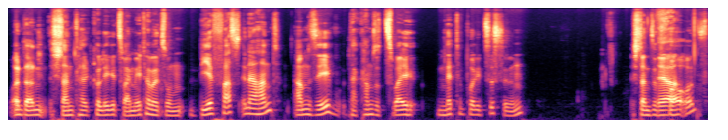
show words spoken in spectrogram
Und dann stand halt Kollege zwei Meter mit so einem Bierfass in der Hand am See. Da kamen so zwei nette Polizistinnen. Stand so Ja. vor uns.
